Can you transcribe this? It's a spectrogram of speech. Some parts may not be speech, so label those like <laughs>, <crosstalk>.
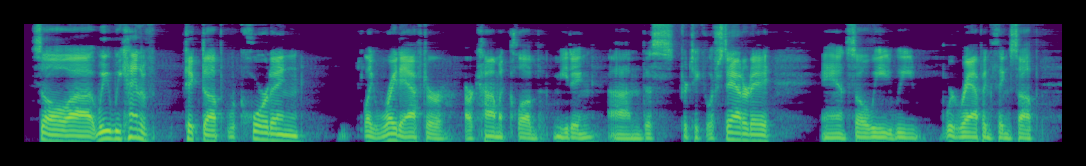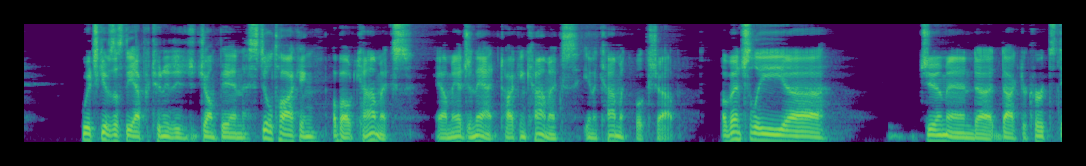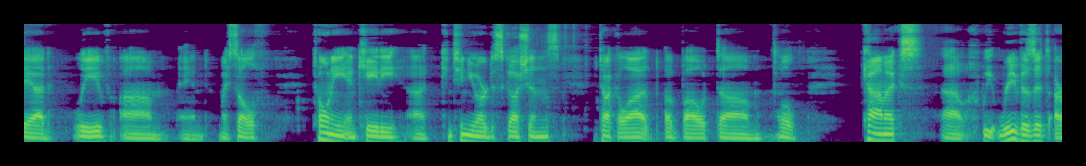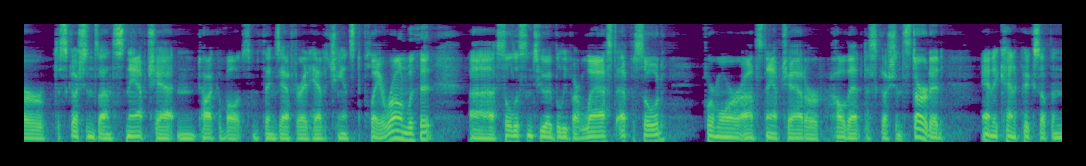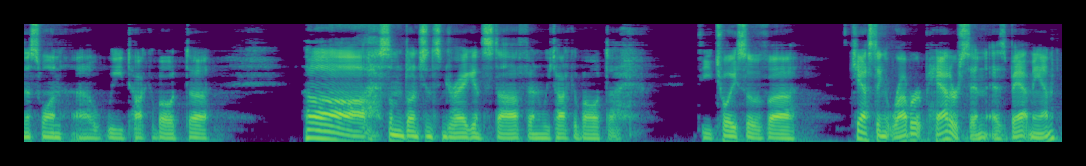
So uh, we we kind of picked up recording like right after our comic club meeting on this particular Saturday, and so we we were wrapping things up, which gives us the opportunity to jump in, still talking about comics. Now imagine that talking comics in a comic book shop. Eventually, uh, Jim and uh, Dr. Kurt's dad leave, um, and myself Tony and Katie uh, continue our discussions. Talk a lot about, um, well, comics. Uh, we revisit our discussions on Snapchat and talk about some things after I'd had a chance to play around with it. Uh, so listen to, I believe, our last episode for more on Snapchat or how that discussion started. And it kind of picks up in this one. Uh, we talk about uh, uh, some Dungeons and Dragons stuff, and we talk about uh, the choice of uh, casting Robert Pattinson as Batman.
